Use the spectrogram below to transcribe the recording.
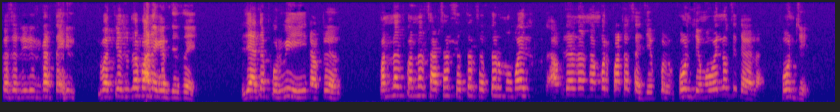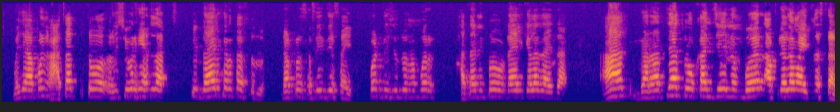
कसं डिलीट करता येईल किंवा ते सुद्धा पाहणं गरजेचं आहे. म्हणजे आता पूर्वी डॉक्टर पन्नास पन्नास साठ साठ सत्तर सत्तर मोबाईल आपल्याला नंबर पाठ असायचे. फोनचे मोबाईल नव्हते त्यावेळेला. फोनचे. म्हणजे आपण हातात तो रिसिव्हर घेतला की डायल करत असतो. डॉक्टर सतीश देसाई. पण दिवशी तो नंबर हाताने तो डायल केला जायचा. आज घरातल्याच लोकांचे नंबर आपल्याला माहीत नसतात.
